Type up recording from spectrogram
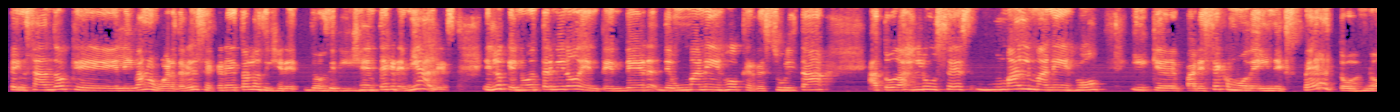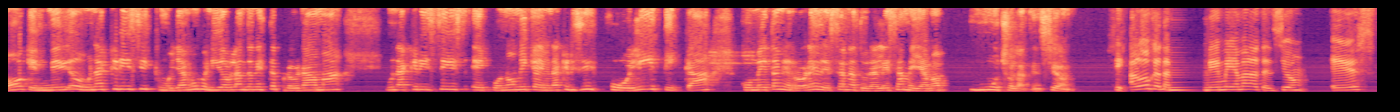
pensando que le iban a guardar el secreto a los, los dirigentes gremiales. Es lo que no termino de entender de un manejo que resulta a todas luces mal manejo y que parece como de inexpertos, ¿no? Que en medio de una crisis, como ya hemos venido hablando en este programa, una crisis económica y una crisis política, cometan errores de esa naturaleza me llama mucho la atención. Sí, algo que también me llama la atención es,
